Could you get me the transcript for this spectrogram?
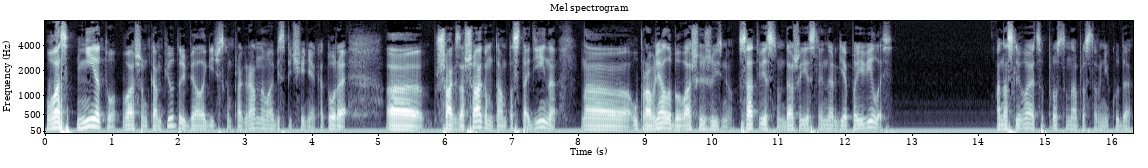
У вас нету в вашем компьютере биологическом программного обеспечения, которое шаг за шагом, там постадийно э, управляло бы вашей жизнью. Соответственно, даже если энергия появилась, она сливается просто-напросто в никуда.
